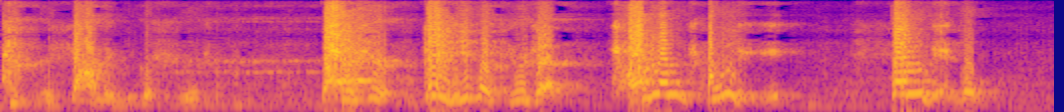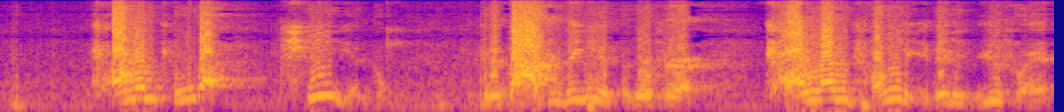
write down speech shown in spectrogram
只下了一个时辰。但是这一个时辰，长安城里三点钟，长安城外七点钟。这个大致的意思就是，长安城里这个雨水。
